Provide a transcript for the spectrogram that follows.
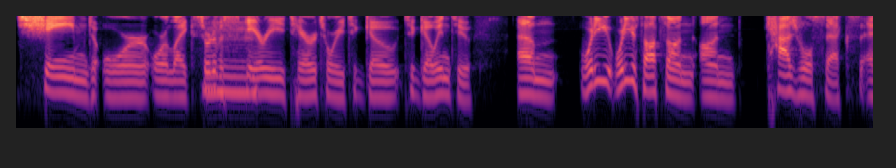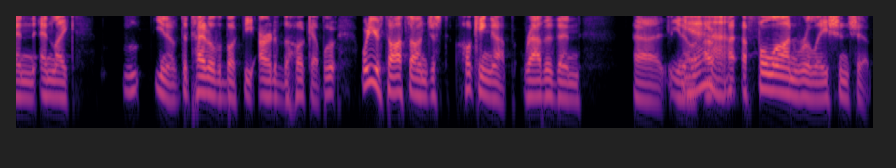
shamed or or like sort of a Mm. scary territory to go to go into um what are you what are your thoughts on on casual sex and and like you know the title of the book the art of the hookup what, what are your thoughts on just hooking up rather than uh you know Yeah. a, a full-on relationship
